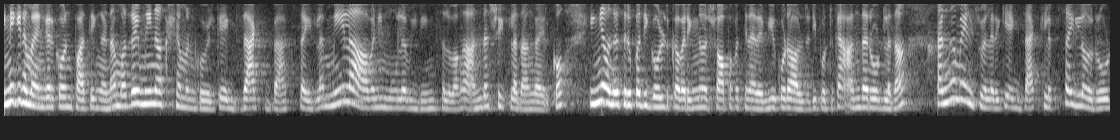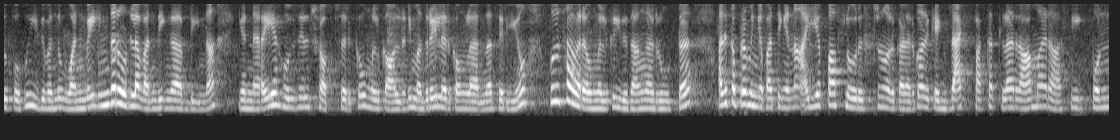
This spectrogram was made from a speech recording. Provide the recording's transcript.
இன்றைக்கி நம்ம எங்கே இருக்கோம்னு பார்த்தீங்கன்னா மதுரை மீனாட்சி அம்மன் கோவிலுக்கு எக்ஸாக்ட் பேக் சைடில் மேல ஆவணி மூல வீதின்னு சொல்லுவாங்க. அந்த ஸ்ட்ரீட்டில் தாங்க இருக்கும். இங்கே வந்து திருப்பதி கோல்டு கவரிங்னு ஒரு ஷாப்பை பற்றின ரிவ்யூ கூட ஆல்ரெடி போட்டிருக்கேன். அந்த ரோட்டில் தான் தங்கமேல் ஜுவல்லரிக்கு எக்ஸாக்ட் லெஃப்ட் சைடில் ஒரு ரோடு போகும். இது வந்து ஒன் வே இந்த ரோட்டில் வந்தீங்க அப்படின்னா இங்கே நிறைய ஹோல்சேல் ஷாப்ஸ் இருக்குது உங்களுக்கு ஆல்ரெடி மதுரையில் இருக்கவங்களா இருந்தால் தெரியும். புதுசாக வரவங்களுக்கு இது தாங்க ரூட்டு அதுக்கப்புறம் இங்கே பார்த்தீங்கன்னா ஐயப்பா ஃப்ளோரிஸ்ட்னு ஒரு கடை இருக்கும். அதுக்கு எக்ஸாக்ட் பக்கத்தில் ராமராசி பொன்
